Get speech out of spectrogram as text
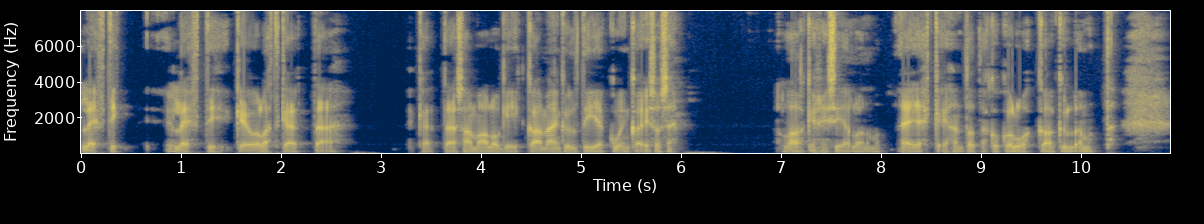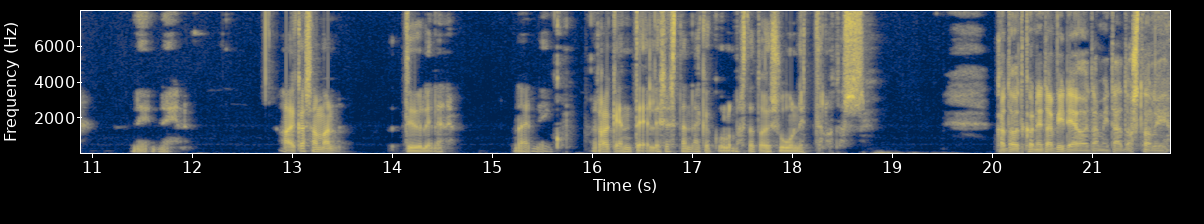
lefti, lefti keulat käyttää, käyttää samaa logiikkaa. Mä en kyllä tiedä, kuinka iso se laakeri siellä on, mutta ei ehkä ihan tota koko luokkaa kyllä, mutta niin, niin. aika saman tyylinen näin niin kuin rakenteellisesta näkökulmasta toi suunnittelu tuossa. Katoitko niitä videoita, mitä tuosta oli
